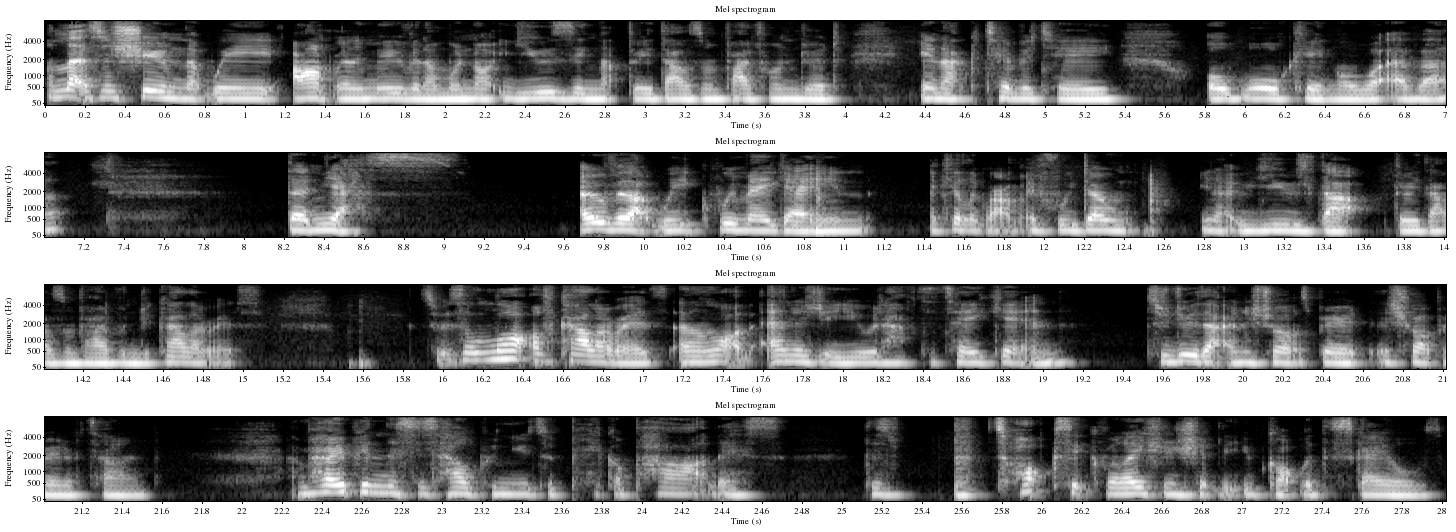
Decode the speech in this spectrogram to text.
And let's assume that we aren't really moving and we're not using that 3,500 in activity or walking or whatever, then yes, over that week we may gain a kilogram if we don't, you know, use that 3,500 calories. So it's a lot of calories and a lot of energy you would have to take in to do that in a short period, a short period of time. I'm hoping this is helping you to pick apart this this toxic relationship that you've got with the scales.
